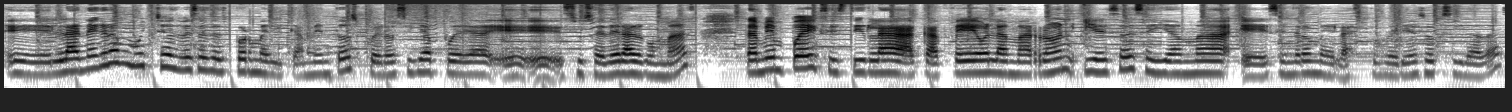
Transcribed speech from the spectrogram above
Eh, la negra muchas veces es por medicamentos, pero sí ya puede eh, eh, suceder algo más. También puede existir la café o la marrón y eso se llama síndrome de las tuberías oxidadas.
